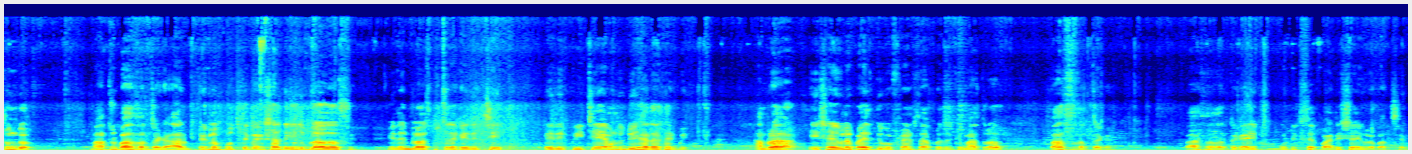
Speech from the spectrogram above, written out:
সুন্দর। মাত্র পাঁচ হাজার টাকা। আর এগুলো প্রত্যেকটার সাথে কিন্তু ব্লাউজ আছে। এই যে ব্লাউজ পিসটা দেখিয়ে দিচ্ছি। এই যে পিঠে এমনকি দুই হাজার থাকবে। আমরা এই শাড়িগুলোর প্রাইস দিব ফ্রেন্ডস আপনাদেরকে মাত্র পাঁচ হাজার টাকা। পাঁচ হাজার টাকায় বুটিক্সের পার্টির শাড়িগুলো পাচ্ছেন।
